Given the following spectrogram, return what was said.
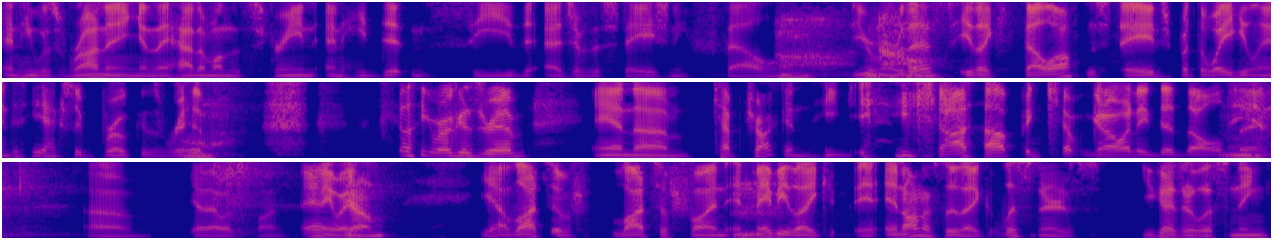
and he was running, and they had him on the screen, and he didn't see the edge of the stage, and he fell. oh, do you remember no. this? He like fell off the stage, but the way he landed, he actually broke his rib. Oh, he like broke his rib and um kept trucking. He he got up and kept going. He did the whole thing. Um yeah, that was fun. Anyways, Yeah. yeah. lots of lots of fun and maybe like and honestly like listeners, you guys are listening.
